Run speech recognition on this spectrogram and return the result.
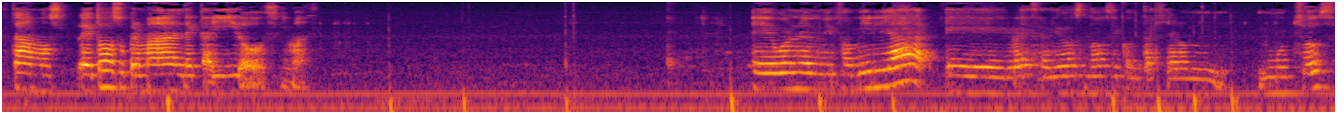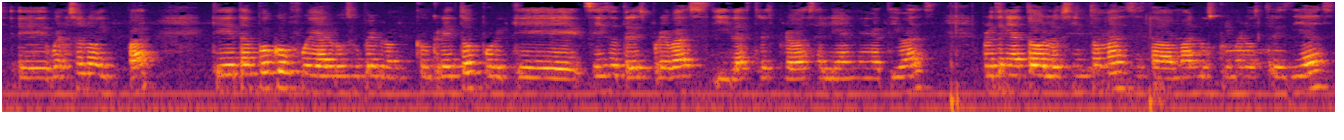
estábamos eh, todos súper mal, decaídos y más. Eh, bueno, en mi familia, eh, gracias a Dios, no se contagiaron muchos. Eh, bueno, solo mi papá, que tampoco fue algo súper concreto porque se hizo tres pruebas y las tres pruebas salían negativas, pero tenía todos los síntomas, estaba mal los primeros tres días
